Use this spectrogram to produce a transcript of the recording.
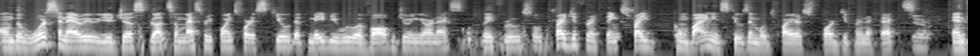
On the worst scenario, you just got some mastery points for a skill that maybe will evolve during your next playthrough. So try different things. Try combining skills and modifiers for different effects, Yeah. and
